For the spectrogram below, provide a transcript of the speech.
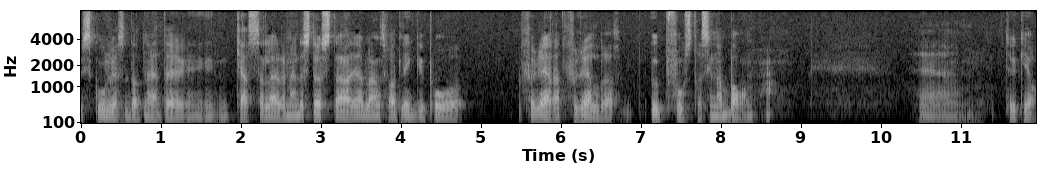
skolresultaten är det är kassa lärare. Men det största jävla ansvaret ligger på föräldrar, att föräldrar uppfostrar sina barn. Ehm, tycker jag.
